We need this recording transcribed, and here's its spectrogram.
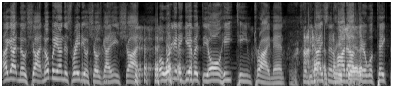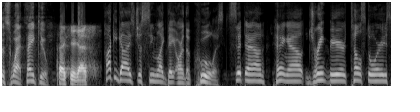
I got no shot. Nobody on this radio show's got any shot. but we're gonna give it the all heat team try, man. It's gonna be nice and hot out it. there. We'll take the sweat. Thank you. Thank you, guys. Hockey guys just seem like they are the coolest. Sit down, hang out, drink beer, tell stories,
